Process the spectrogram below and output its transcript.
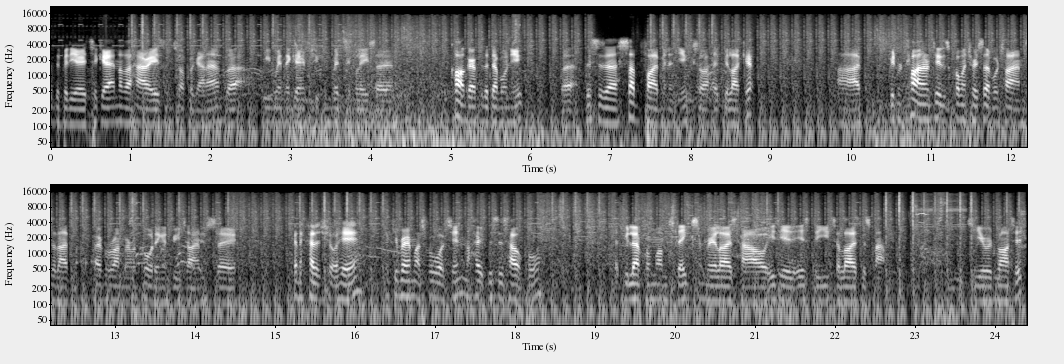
with the video to get another Harriers and Chopper Gunner, but we win the game too convincingly, so can't go for the double nuke. But this is a sub 5 minute nuke, so I hope you like it. Uh, I've been trying to do this commentary several times, and I've overrun my recording a few times, so I'm going to cut it short here. Thank you very much for watching, I hope this is helpful. Hope you learn from my mistakes and realise how easy it is to utilise this map to your advantage.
